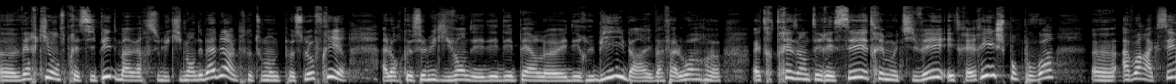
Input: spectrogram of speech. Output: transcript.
euh, vers qui on se précipite bah, Vers celui qui vend des babioles, puisque tout le monde peut se l'offrir. Alors que celui qui vend des, des, perles et des rubis, bah, il va falloir euh, être très intéressé, très motivé et très riche pour pouvoir euh, avoir accès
